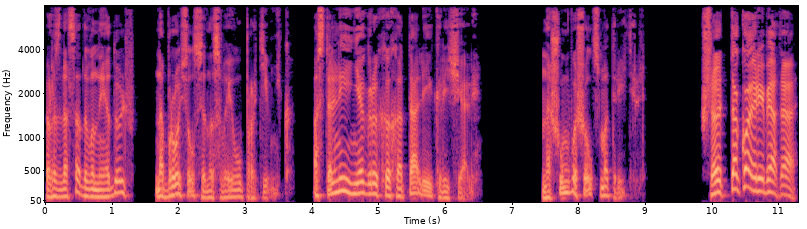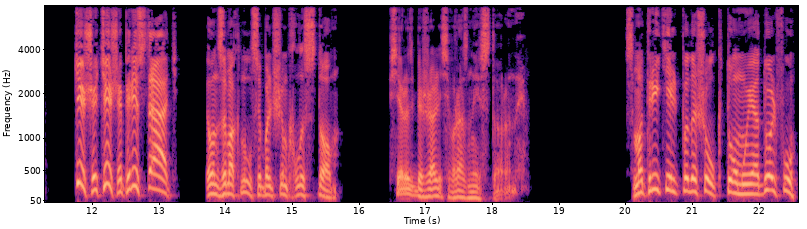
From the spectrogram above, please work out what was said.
Раздосадованный Адольф набросился на своего противника. Остальные негры хохотали и кричали. На шум вошел смотритель. — Что это такое, ребята? Тише, тише, перестать! И он замахнулся большим хлыстом. Все разбежались в разные стороны. Смотритель подошел к Тому и Адольфу,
